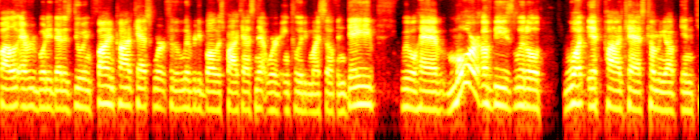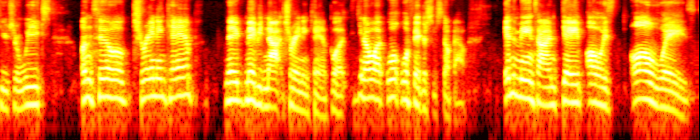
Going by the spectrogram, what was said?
Follow everybody that is doing fine podcast work for the Liberty Ballers Podcast Network, including myself and Dave. We will have more of these little what if podcasts coming up in future weeks until training camp maybe, maybe not training camp, but you know what? We'll we'll figure some stuff out. In the meantime, Dave, always always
